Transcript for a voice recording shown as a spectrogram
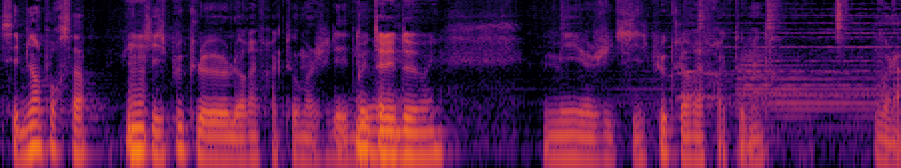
C'est bien pour ça. Mm. J'utilise plus que le, le réfracto. Moi, j'ai les deux. Oui, t'as les mais- deux, oui. Mais euh, j'utilise plus que le réfractomètre. Voilà.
